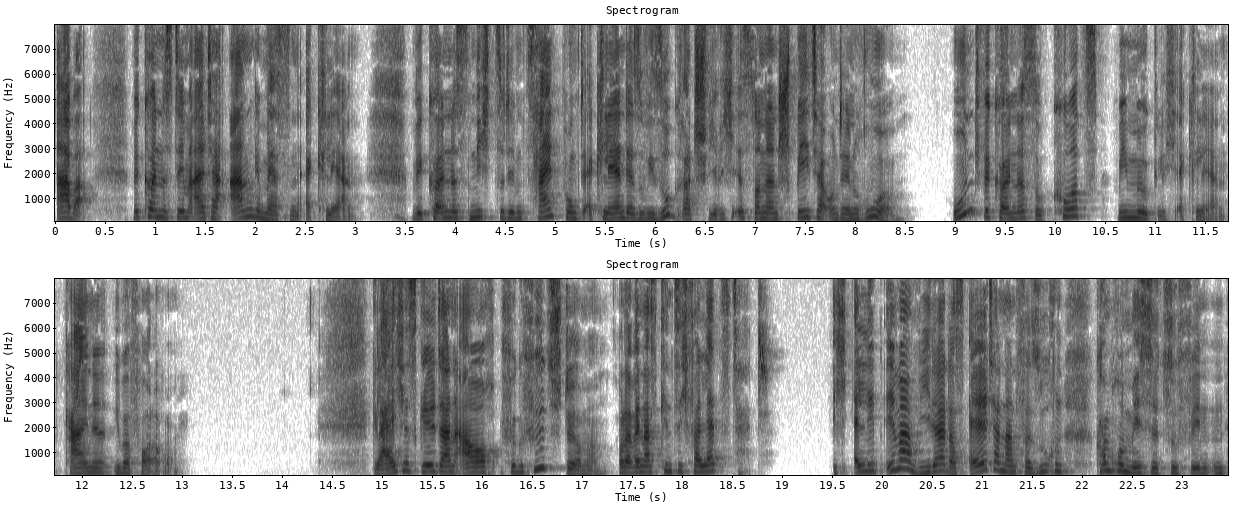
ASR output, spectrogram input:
Aber wir können es dem Alter angemessen erklären. Wir können es nicht zu dem Zeitpunkt erklären, der sowieso gerade schwierig ist, sondern später und in Ruhe. Und wir können es so kurz wie möglich erklären. Keine Überforderung. Gleiches gilt dann auch für Gefühlsstürme oder wenn das Kind sich verletzt hat. Ich erlebe immer wieder, dass Eltern dann versuchen, Kompromisse zu finden,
